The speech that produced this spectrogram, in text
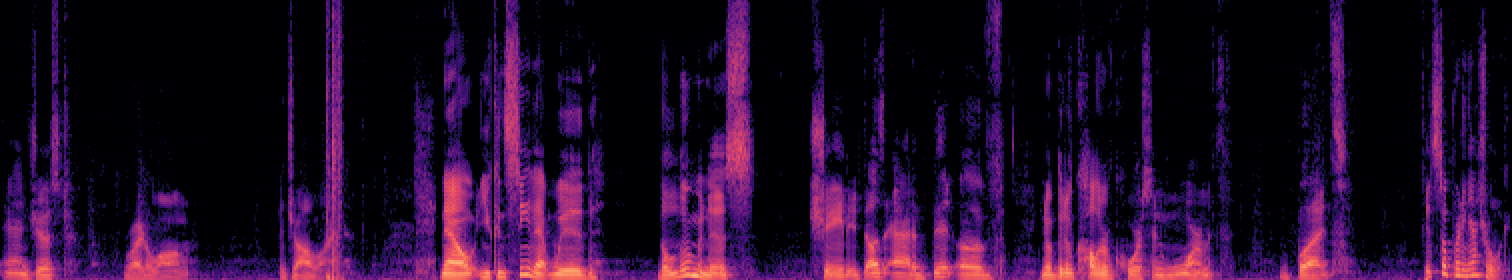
and just right along the jawline. Now, you can see that with the luminous shade, it does add a bit of you know, a bit of color, of course, and warmth, but it's still pretty natural looking.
